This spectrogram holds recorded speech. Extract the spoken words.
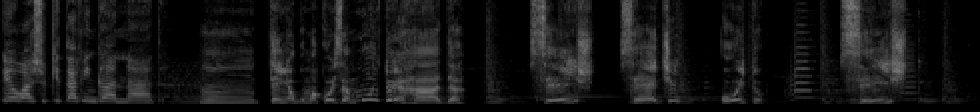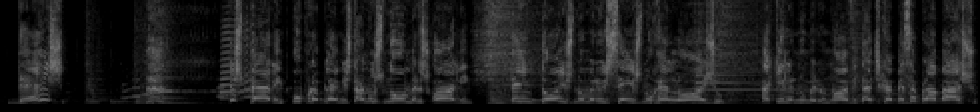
Eu acho que tava enganada. hum, tem alguma coisa muito errada. Seis, sete, oito, seis, dez. Ah, Esperem, o problema está nos números. Olhem, tem dois números seis no relógio. Aquele número nove está de cabeça para baixo.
